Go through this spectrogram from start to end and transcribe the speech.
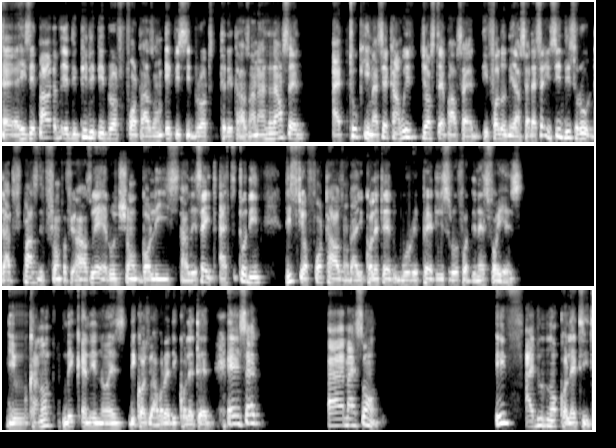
uh, he said the PDP brought 4,000, APC brought 3,000. And I now said, I took him, I said, can we just step outside? He followed me outside. I said, you see this road that passed the front of your house where erosion, gullies, and they said, I told him, this is your 4,000 that you collected will repair this road for the next four years. You cannot make any noise because you have already collected. And he said, uh, my son, if I do not collect it,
